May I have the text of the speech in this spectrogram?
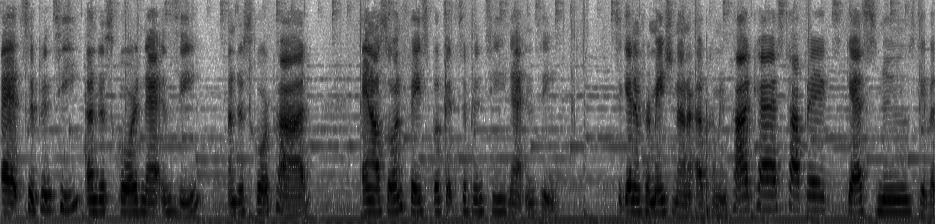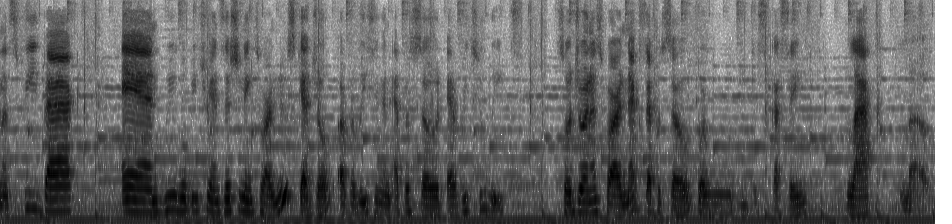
at Sipping Tea underscore Nat and Z underscore pod and also on Facebook at Sippin' Tea, Nat and Z. To get information on our upcoming podcast topics, guest news, giving us feedback, and we will be transitioning to our new schedule of releasing an episode every two weeks. So join us for our next episode where we will be discussing Black love.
